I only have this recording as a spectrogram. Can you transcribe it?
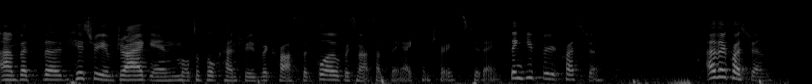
Um, but the history of drag in multiple countries across the globe is not something I can trace today. Thank you for your question. Other questions?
